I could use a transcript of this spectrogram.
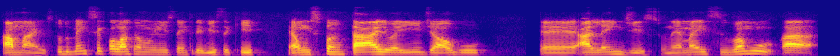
a mais. Tudo bem que você coloca no início da entrevista que é um espantalho aí de algo é, além disso, né? Mas vamos a,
